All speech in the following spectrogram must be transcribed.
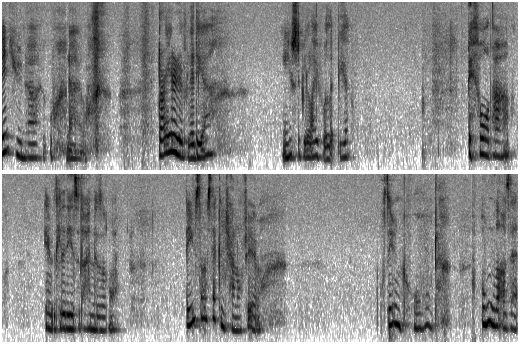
Did you know? No. Diary of Lydia used to be Life with Lydia. Before that, it was Lydia's Dinosaur. I used to have a second channel too. What's it even called? Oh, that was it.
